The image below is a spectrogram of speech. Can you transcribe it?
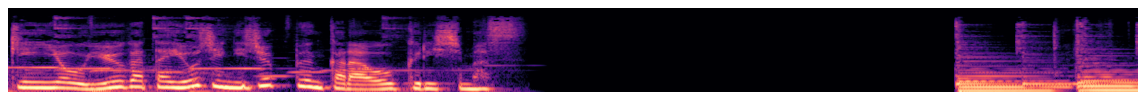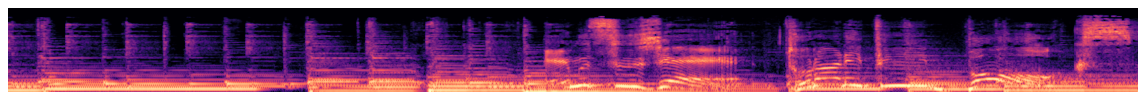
金曜夕方4時20分からお送りします。DJ トラリピーボックス。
